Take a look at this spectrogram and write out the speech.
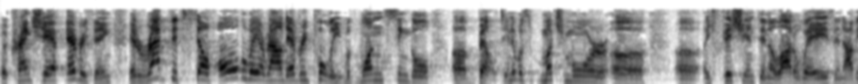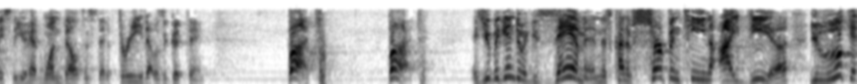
the, crankshaft, everything. It wrapped itself all the way around every pulley with one single uh, belt. And it was much more uh, uh, efficient in a lot of ways. And obviously, you had one belt instead of three. That was a good thing. But, but, as you begin to examine this kind of serpentine idea, you look at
